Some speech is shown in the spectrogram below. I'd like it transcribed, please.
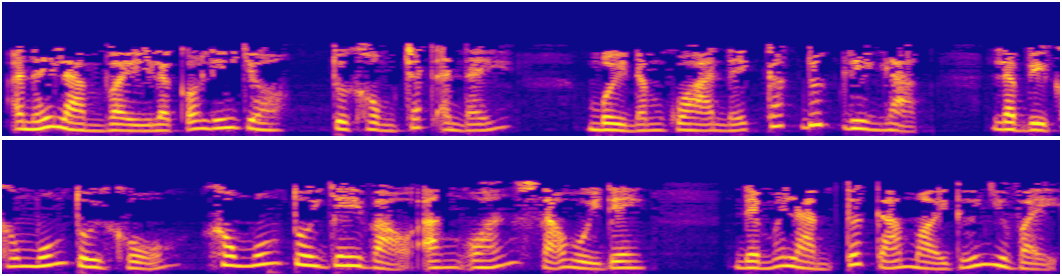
Anh ấy làm vậy là có lý do, tôi không trách anh ấy. Mười năm qua anh ấy cắt đứt liên lạc, là vì không muốn tôi khổ, không muốn tôi dây vào ăn oán xã hội đen, nên mới làm tất cả mọi thứ như vậy.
